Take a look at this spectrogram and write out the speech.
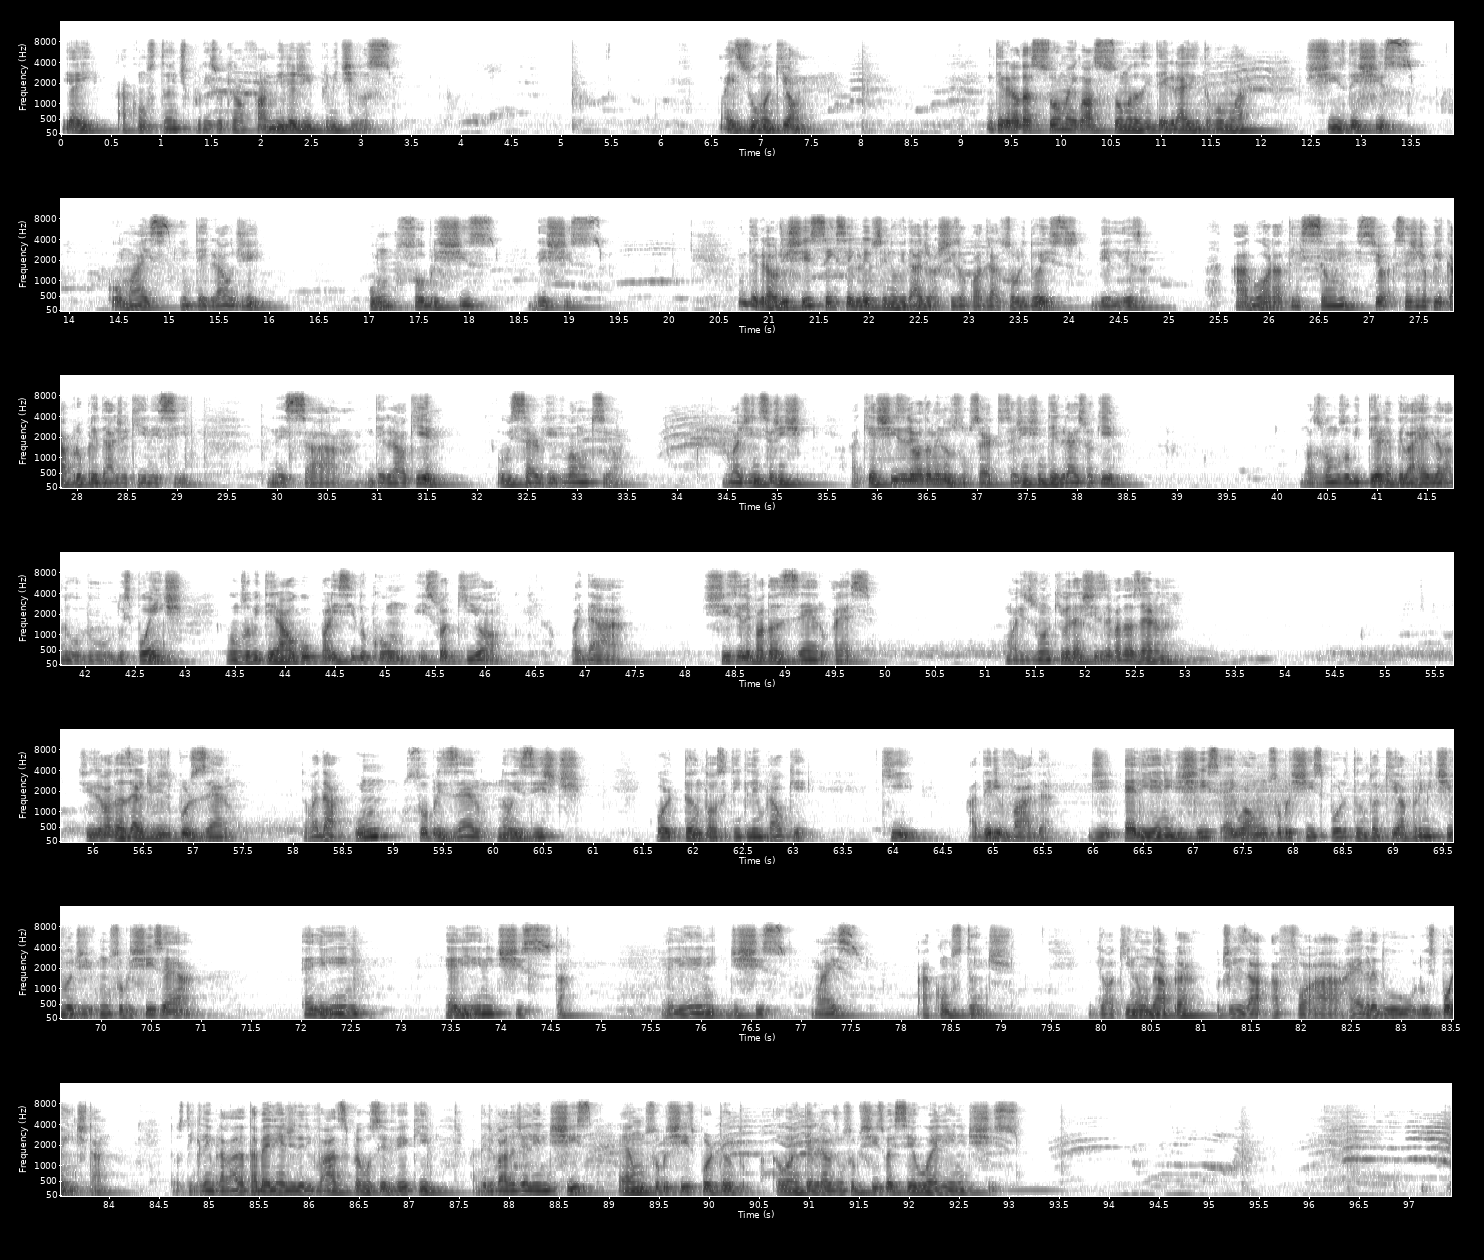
E aí, a constante, porque isso aqui é uma família de primitivas. Mais uma aqui, ó. Integral da soma é igual à soma das integrais. Então, vamos lá x dx com mais integral de 1 sobre x dx. Integral de x, sem segredo, sem novidade, ó, x ao quadrado sobre 2, beleza. Agora, atenção, hein? Se, se a gente aplicar a propriedade aqui nesse, nessa integral aqui, observe o que, que vai acontecer, ó. Imagine se a gente... Aqui é x elevado a menos 1, certo? Se a gente integrar isso aqui, nós vamos obter, né, pela regra lá do, do, do expoente, vamos obter algo parecido com isso aqui, ó. Vai dar x elevado a zero, aliás, mais um aqui vai dar x elevado a zero, né? x elevado a zero dividido por zero. Então vai dar 1 sobre zero, não existe. Portanto, ó, você tem que lembrar o quê? Que a derivada de ln de x é igual a 1 sobre x. Portanto, aqui a primitiva de 1 sobre x é a ln, ln de x, tá? ln de x mais a constante. Então aqui não dá para utilizar a, a regra do, do expoente, tá? Então você tem que lembrar lá da tabelinha de derivadas para você ver que a derivada de ln de x é 1 sobre x, portanto a integral de 1 sobre x vai ser o ln de x.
